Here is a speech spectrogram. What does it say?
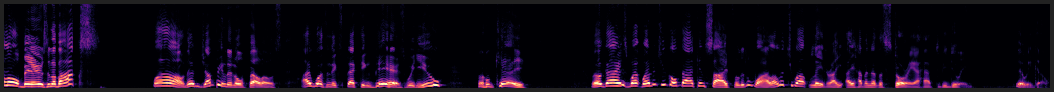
Hello, bears in a box. Wow, they're jumpy little fellows. I wasn't expecting bears, were you? Okay. Well, guys, why, why, don't you go back inside for a little while? I'll let you out later. I, I have another story I have to be doing. Here we go.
